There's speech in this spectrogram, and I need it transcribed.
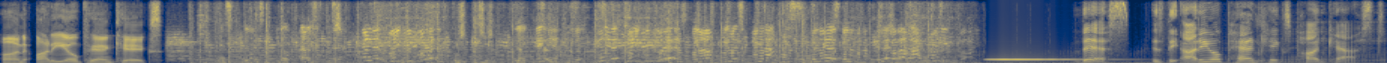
on Audio Pancakes. This is the Audio Pancakes Podcast.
